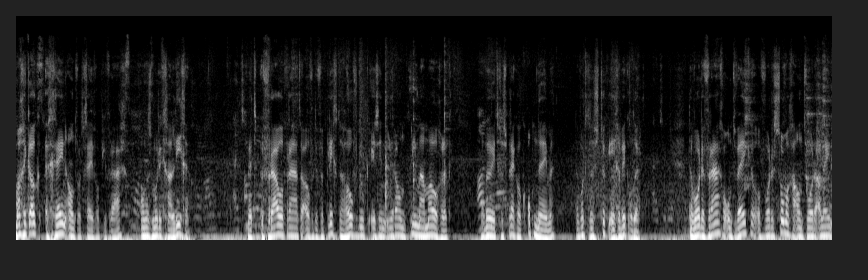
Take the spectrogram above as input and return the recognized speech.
Mag ik ook geen antwoord geven op je vraag? Anders moet ik gaan liegen. Met vrouwen praten over de verplichte hoofddoek is in Iran prima mogelijk. Maar wil je het gesprek ook opnemen, dan wordt het een stuk ingewikkelder. Dan worden vragen ontweken of worden sommige antwoorden alleen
